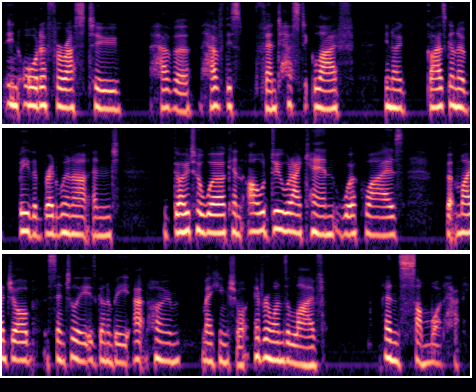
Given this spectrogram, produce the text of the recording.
in order for us to have a have this fantastic life, you know, guy's going to be the breadwinner and go to work, and I'll do what I can work wise, but my job essentially is going to be at home, making sure everyone's alive and somewhat happy.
